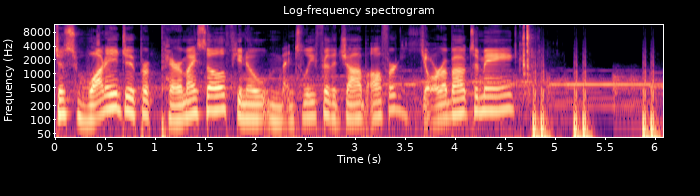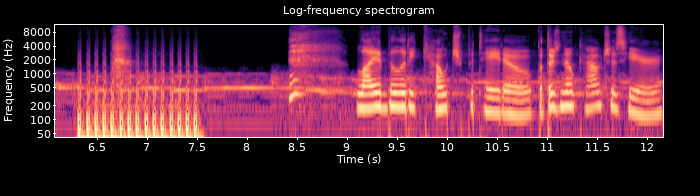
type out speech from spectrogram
Just wanted to prepare myself, you know, mentally for the job offer you're about to make. Liability couch potato, but there's no couches here.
